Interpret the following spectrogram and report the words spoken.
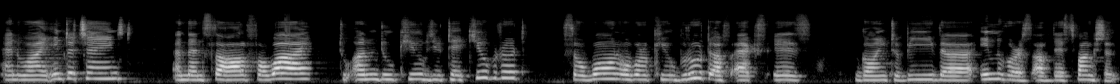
and y interchanged, and then solve for y. To undo cubes, you take cube root. So 1 over cube root of x is going to be the inverse of this function.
